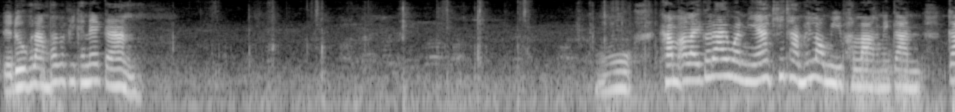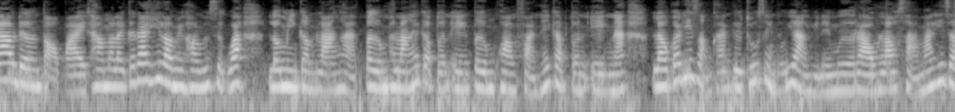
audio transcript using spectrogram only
เดี๋ยวดูพลังพระพิฆเนศกันโอ้ทำอะไรก็ได้วันนี้ที่ทำให้เรามีพลังในการ ก้าวเดินต่อไปทำอะไรก็ได้ที่เรามีความรู้สึกว่าเรามีกำลังค่ะ เติมพลังให้กับตนเอง เติมความฝันให้กับตนเองนะแล้วก็ที่สำคัญคือทุกสิ่งทุกอย่างอยู่ในมือเรา เราสามารถที่จะ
